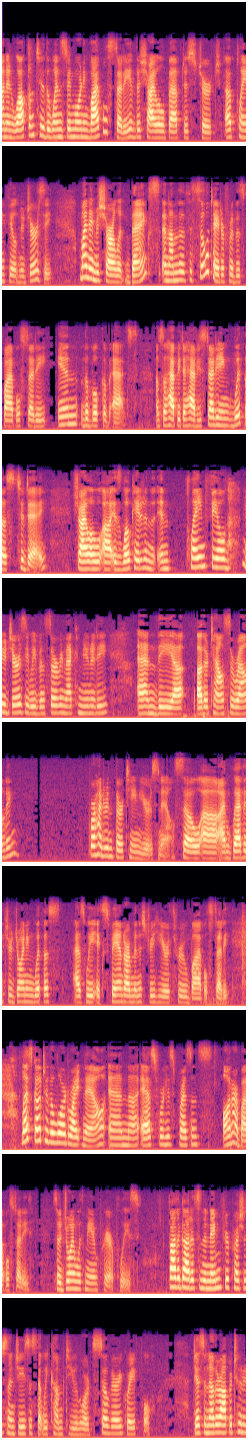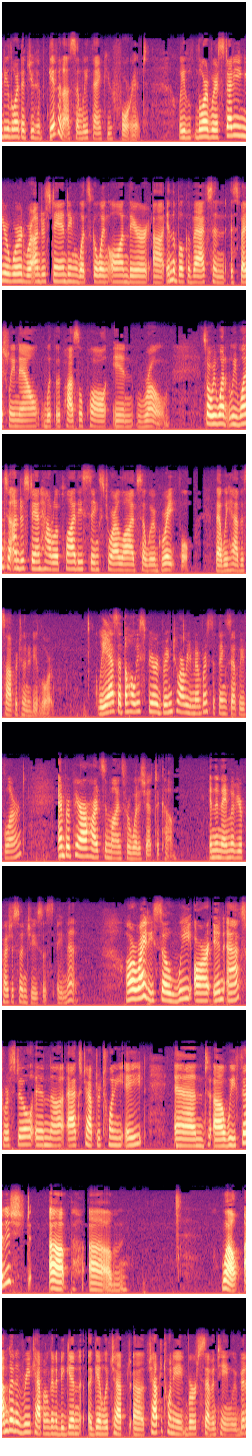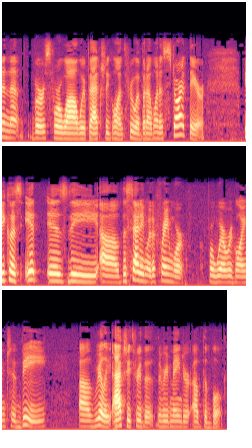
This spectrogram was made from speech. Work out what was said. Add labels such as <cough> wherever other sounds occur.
everyone, and welcome to the Wednesday morning Bible study of the Shiloh Baptist Church of Plainfield, New Jersey. My name is Charlotte Banks, and I'm the facilitator for this Bible study in the book of Acts. I'm so happy to have you studying with us today. Shiloh uh, is located in, in Plainfield, <laughs> New Jersey. We've been serving that community and the uh, other towns surrounding for 113 years now. So uh, I'm glad that you're joining with us as we expand our ministry here through Bible study. Let's go to the Lord right now and uh, ask for his presence on our Bible study. So join with me in prayer, please. Father God, it's in the name of your precious Son Jesus that we come to you, Lord. So very grateful. Just another opportunity, Lord, that you have given us, and we thank you for it. We, Lord, we're studying your word. We're understanding what's going on there uh, in the book of Acts, and especially now with the Apostle Paul in Rome. So we want we want to understand how to apply these things to our lives. So we're grateful that we have this opportunity, Lord. We ask that the Holy Spirit bring to our remembrance the things that we've learned, and prepare our hearts and minds for what is yet to come. In the name of your precious Son Jesus, Amen. Alrighty, so we are in Acts. We're still in uh, Acts chapter 28, and uh, we finished up. Um, well, I'm going to recap. I'm going to begin again with chapter uh, chapter 28, verse 17. We've been in that verse for a while. We've actually gone through it, but I want to start there because it is the uh, the setting or the framework for where we're going to be uh, really, actually through the, the remainder of the book.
